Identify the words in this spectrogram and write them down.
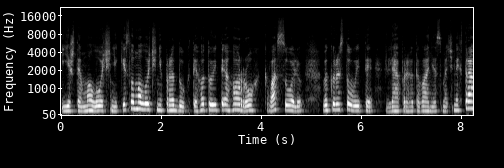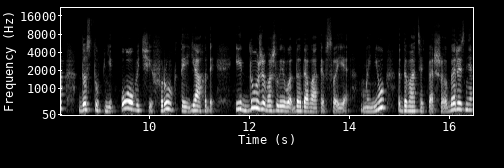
їжте молочні, кисломолочні продукти, готуйте горох, квасолю, використовуйте для приготування смачних страв доступні овочі, фрукти, ягоди. І дуже важливо додавати в своє меню 21 березня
